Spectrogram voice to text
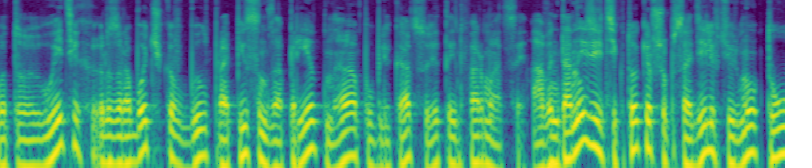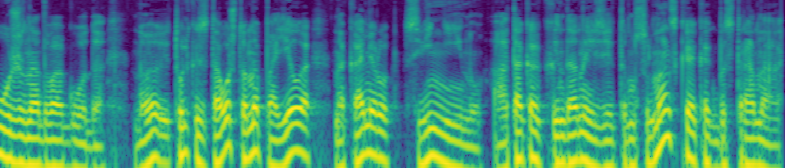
Вот у этих разработчиков был прописан запрет на публикацию этой информации. А в Индонезии тиктокершу посадили в тюрьму тоже на два года, но только из-за того, что она поела на камеру свинину. А так как Индонезия это мусульманская как бы страна,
